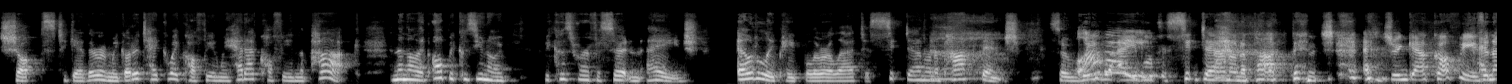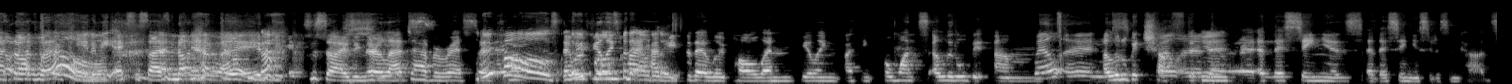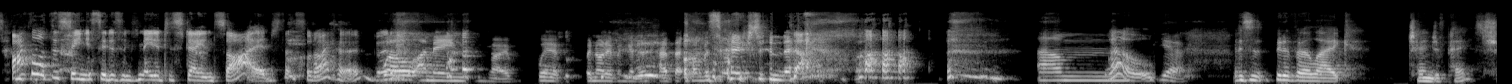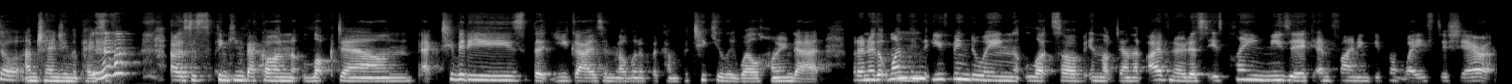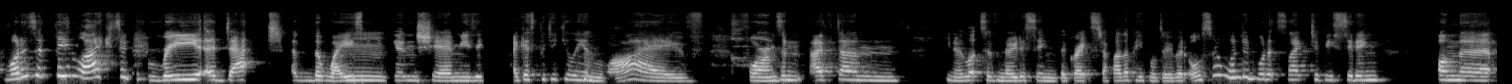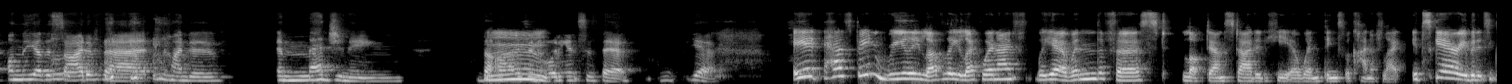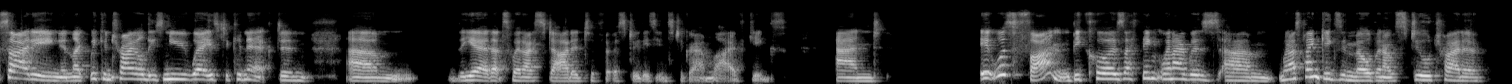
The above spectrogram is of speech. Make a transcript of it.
shops together, and we got a takeaway coffee, and we had our coffee in the park." And then they're like, "Oh, because you know, because we're of a certain age." Elderly people are allowed to sit down on a park bench. So we were able to sit down on a park bench and drink our coffees. And, I thought, to well, appear to be exercising and not have to appear to be exercising. They're allowed to have a rest. So they were- loopholes. they were feeling for the quite elderly. happy for their loophole and feeling, I think, for once a little bit, um, well earned. a little bit chuffed well at, their, at their seniors, at their senior citizen cards. I thought the senior citizens needed to stay inside. That's what I heard. But Well, I mean, no, we're we're not even going to have that conversation now. Um, well, yeah, this is a bit of a like change of pace. Sure. I'm changing the pace. I was just thinking back on lockdown activities that you guys in Melbourne have become particularly well honed at. But I know that one thing Mm. that you've been doing lots of in lockdown that I've noticed is playing music and finding different ways to share it. What has it been like to readapt the ways Mm. you can share music? I guess particularly in live forums. And I've done, you know, lots of noticing the great stuff other people do, but also wondered what it's like to be sitting on the on the other side of that kind of imagining the eyes and Mm. audiences there yeah It has been really lovely. Like when I, well, yeah, when the first lockdown started here, when things were kind of like, it's scary, but it's exciting. And like we can try all these new ways to connect. And um, yeah, that's when I started to first do these Instagram live gigs. And it was fun because I think when I was, um, when I was playing gigs in Melbourne, I was still trying to,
